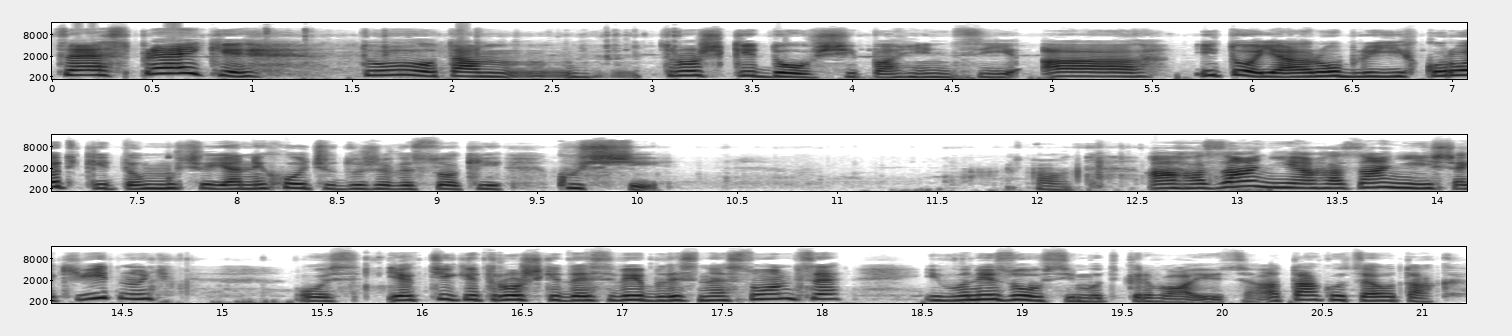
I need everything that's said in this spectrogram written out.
це спрейки, то там трошки довші пагінці. А і то я роблю їх короткі, тому що я не хочу дуже високі кущі. От. А газанії, а газанії ще квітнуть. Ось, як тільки трошки десь виблисне сонце, і вони зовсім відкриваються. А так оце отак.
